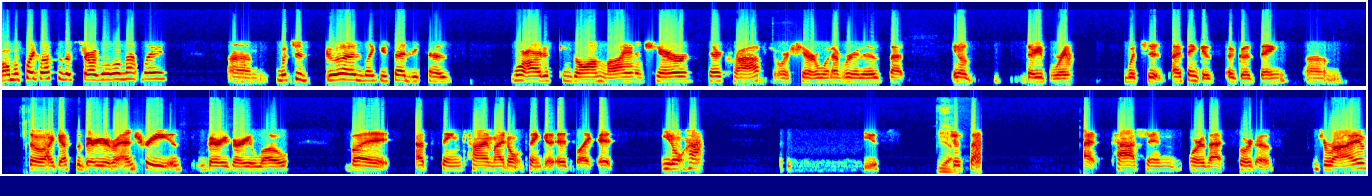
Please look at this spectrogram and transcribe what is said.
almost like less of a struggle in that way, um, which is good, like you said, because more artists can go online and share their craft or share whatever it is that, you know, they've written, which is, I think is a good thing. Um, so I guess the barrier to entry is very, very low, but at the same time, I don't think it, it's like it. You don't have yeah. Just that, that passion or that sort of drive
